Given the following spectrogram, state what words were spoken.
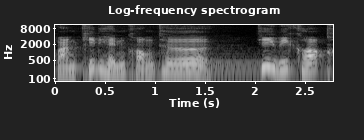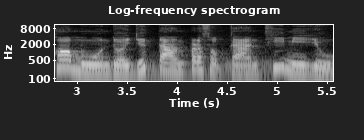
ความคิดเห็นของเธอ ที่วิเคราะห์ข้อมูลโดยยึดตามประสบการณ์ที่มีอยู่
